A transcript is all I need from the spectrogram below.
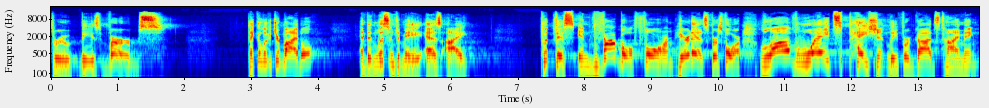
through these verbs. Take a look at your Bible and then listen to me as I put this in verbal form. Here it is, verse 4. Love waits patiently for God's timing.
